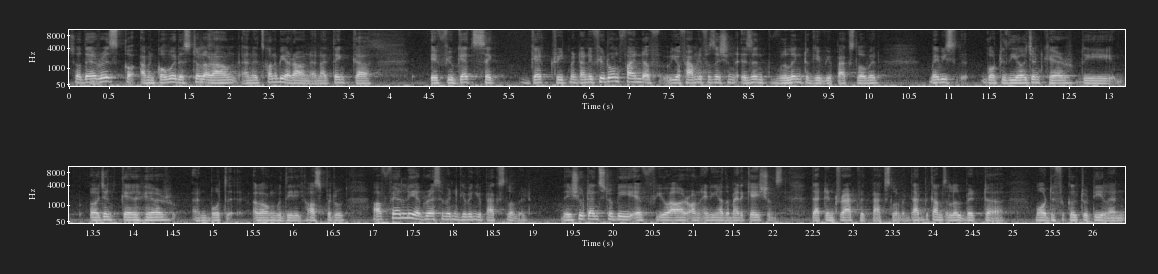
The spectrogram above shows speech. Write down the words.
So there is, co- I mean, COVID is still around and it's going to be around. And I think uh, if you get sick, get treatment. And if you don't find a your family physician isn't willing to give you Paxlovid, maybe go to the urgent care. The urgent care here and both along with the hospital are fairly aggressive in giving you Paxlovid. The issue tends to be if you are on any other medications that interact with Paxlovid. That becomes a little bit uh, more difficult to deal, and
